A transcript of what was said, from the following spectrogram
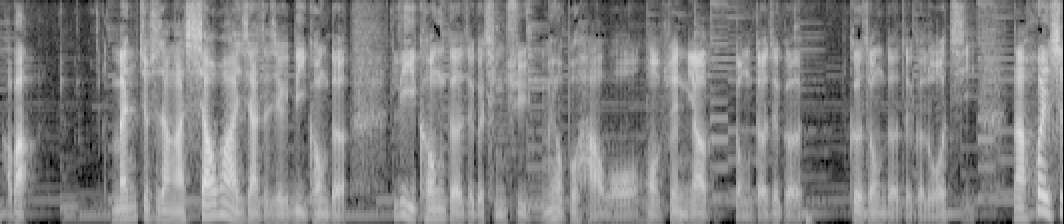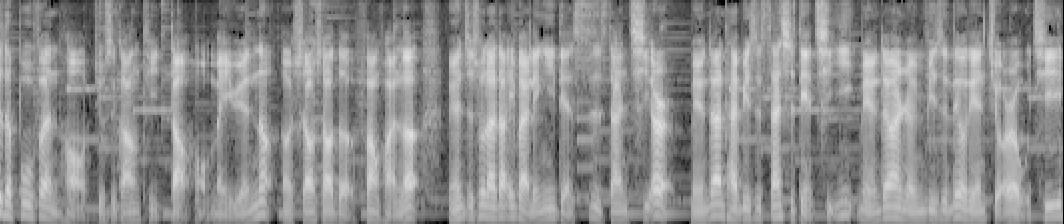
好不好？闷就是让它消化一下这些利空的利空的这个情绪，没有不好哦，哦所以你要懂得这个各中的这个逻辑。那汇市的部分，哈，就是刚刚提到，哈，美元呢，呃，稍稍的放缓了，美元指数来到一百零一点四三七二，美元兑换台币是三十点七一，美元兑换人民币是六点九二五七，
